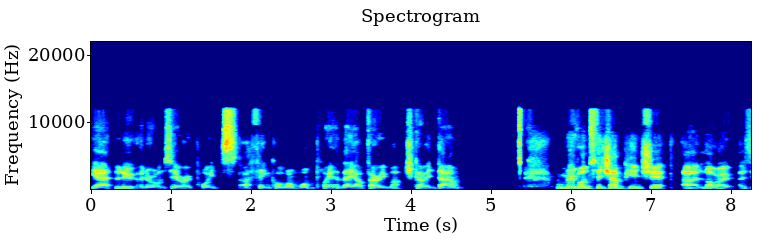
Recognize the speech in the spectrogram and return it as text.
yeah, Luton are on zero points, I think, or on one point, and they are very much going down. We'll move on to the championship. Uh, Loro, as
